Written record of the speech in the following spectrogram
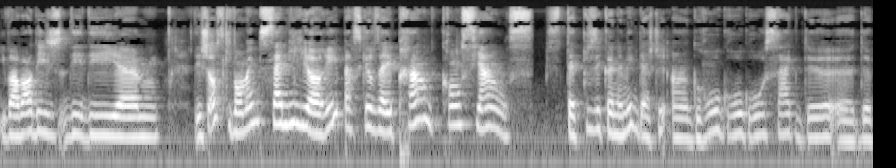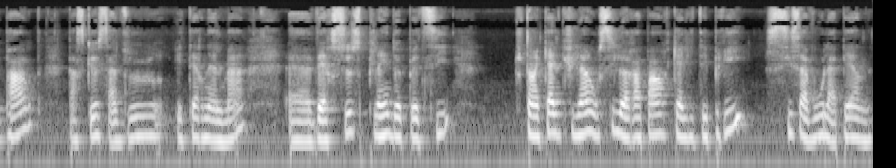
il va y avoir des, des, choses qui vont même s'améliorer parce que vous allez prendre conscience. C'est peut-être plus économique d'acheter un gros, gros, gros sac de, de pâtes parce que ça dure éternellement. Euh, versus plein de petits, tout en calculant aussi le rapport qualité-prix, si ça vaut la peine.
